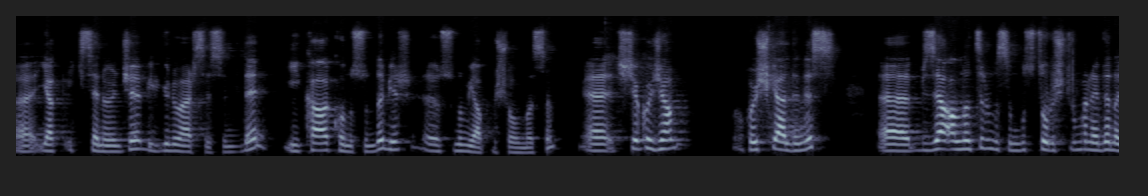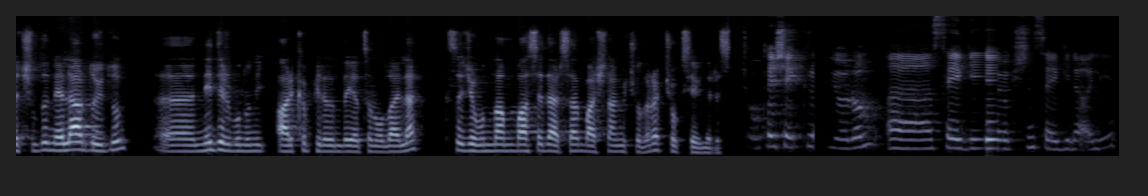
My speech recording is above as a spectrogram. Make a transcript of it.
e, yak iki sene önce Bilgi Üniversitesi'nde İK konusunda bir e, sunum yapmış olması. Çiçek Hocam, hoş geldiniz. Bize anlatır mısın bu soruşturma neden açıldı, neler duydun, nedir bunun arka planında yatan olaylar? Kısaca bundan bahsedersen başlangıç olarak çok seviniriz. Çok teşekkür ediyorum sevgili Gökşin, sevgili Ali.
